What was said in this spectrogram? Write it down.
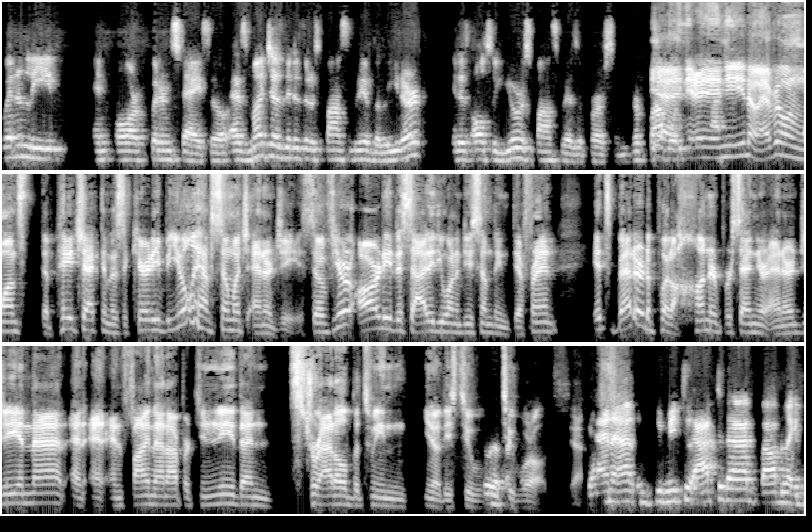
quit and leave and or quit and stay. So as much as it is the responsibility of the leader, it is also your responsibility as a person. Yeah, and, and, you know everyone wants the paycheck and the security, but you only have so much energy. So if you're already decided you want to do something different, it's better to put 100% your energy in that and, and, and find that opportunity than straddle between you know these two two worlds yeah, yeah and add, to me to add to that bob like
